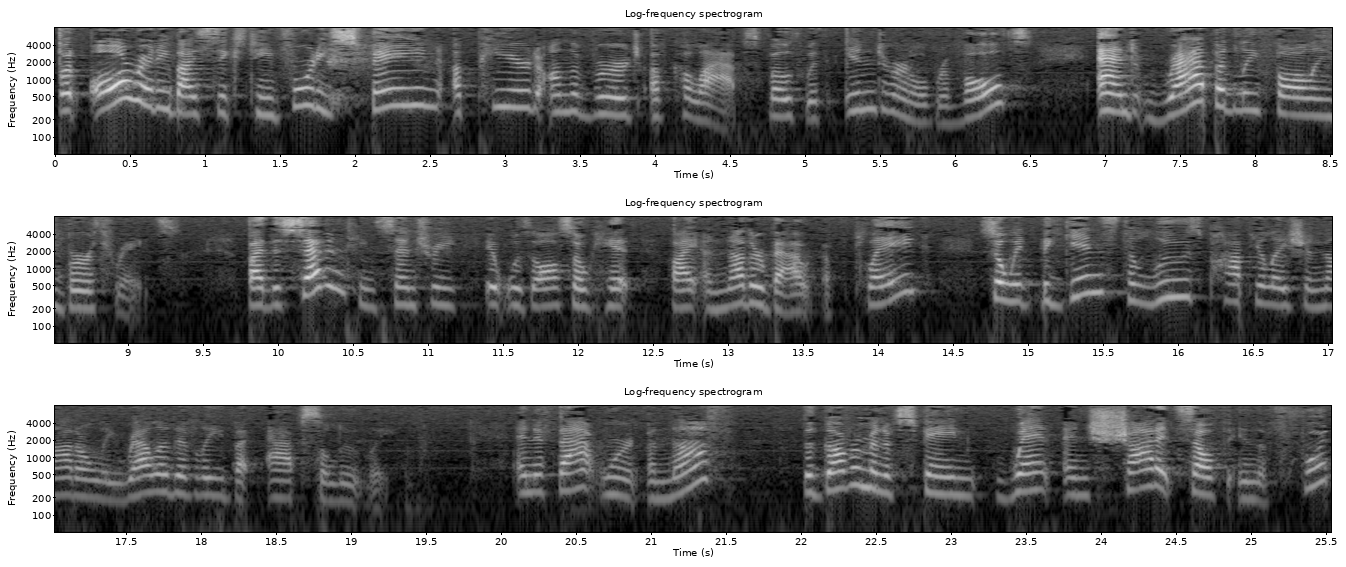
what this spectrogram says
But already by 1640, Spain appeared on the verge of collapse, both with internal revolts and rapidly falling birth rates. By the 17th century, it was also hit by another bout of plague, so it begins to lose population not only relatively, but absolutely. And if that weren't enough, the government of Spain went and shot itself in the foot.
